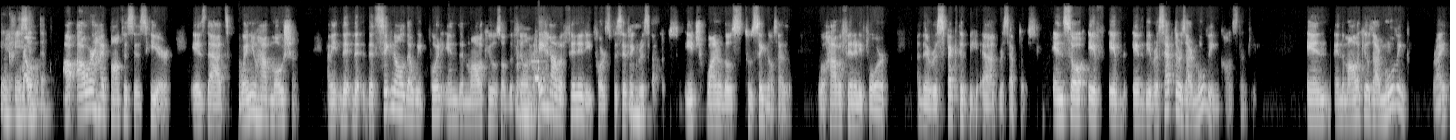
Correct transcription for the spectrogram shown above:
increase well, in the our, our hypothesis here is that when you have motion, I mean, the, the, the, signal that we put in the molecules of the mm-hmm. filament, they have affinity for specific mm-hmm. receptors. Each one of those two signals has will have affinity for their respective uh, receptors. And so, if if if the receptors are moving constantly, and and the molecules are moving, right,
